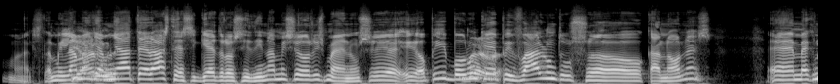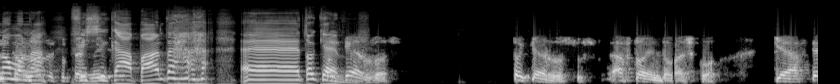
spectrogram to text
Μάλιστα. Μιλάμε για μια τεράστια συγκέντρωση δύναμη σε ορισμένους ε, οι οποίοι μπορούν και επιβάλλουν τους ε, κανόνες ε, με γνώμονα φυσικά πάντα ε, το κέρδος. Το κέρδος. Το κέρδος τους. Αυτό είναι το βασικό. Και αυτή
